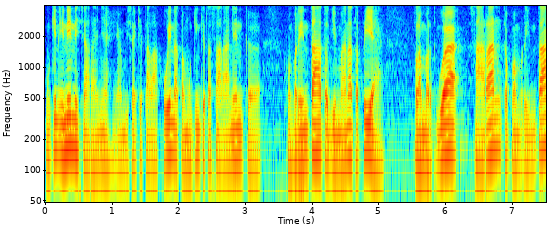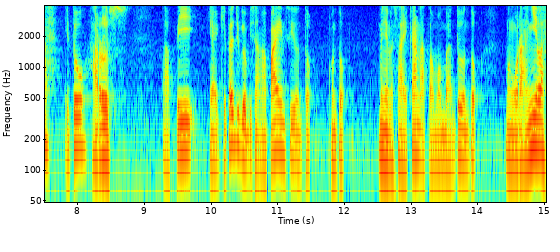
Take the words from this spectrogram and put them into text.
mungkin ini nih caranya yang bisa kita lakuin atau mungkin kita saranin ke pemerintah atau gimana. Tapi ya kalau menurut gue saran ke pemerintah itu harus. Tapi ya kita juga bisa ngapain sih untuk untuk menyelesaikan atau membantu untuk mengurangi lah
